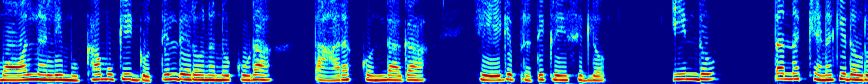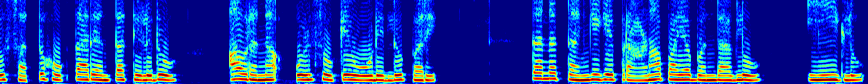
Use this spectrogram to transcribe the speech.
ಮಾಲ್ನಲ್ಲಿ ಮುಖಾಮುಖಿ ಗೊತ್ತಿಲ್ಲದೆ ಕೂಡ ತಾರಕ್ಕೊಂದಾಗ ಹೇಗೆ ಪ್ರತಿಕ್ರಿಯಿಸಿದ್ಲು? ಇಂದು ತನ್ನ ಕೆಣಕಿದವರು ಸತ್ತು ಹೋಗ್ತಾರೆ ಅಂತ ತಿಳಿದು ಅವರನ್ನ ಉಳಿಸೋಕೆ ಓಡಿದ್ಲು ಪರಿ. ತನ್ನ ತಂಗಿಗೆ ಪ್ರಾಣಾಪಾಯ ಬಂದಾಗ್ಲೂ ಈಗ್ಲೂ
